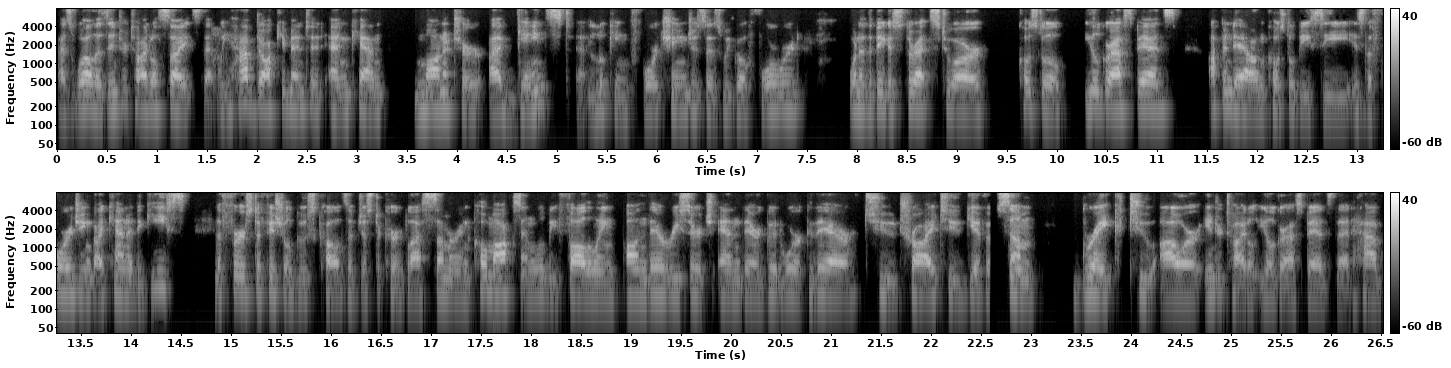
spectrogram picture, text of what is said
as well as intertidal sites that we have documented and can monitor against, uh, looking for changes as we go forward. One of the biggest threats to our coastal eelgrass beds up and down coastal BC is the foraging by Canada geese. The first official goose calls have just occurred last summer in Comox, and we'll be following on their research and their good work there to try to give some break to our intertidal eelgrass beds that have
